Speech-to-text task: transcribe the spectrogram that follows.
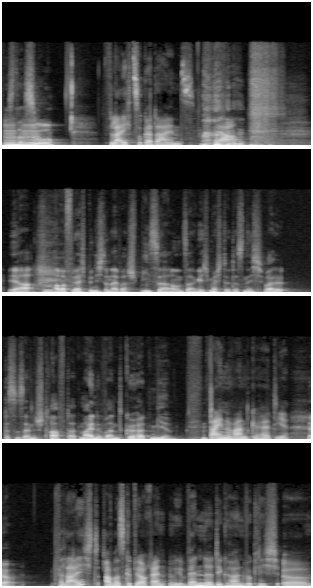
ist mhm. das so? Vielleicht sogar deins. Ja. Ja, aber vielleicht bin ich dann einfach Spießer und sage, ich möchte das nicht, weil das ist eine Straftat. Meine Wand gehört mir. Deine Wand gehört dir. Ja. Vielleicht, aber es gibt ja auch Wände, die gehören wirklich äh,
